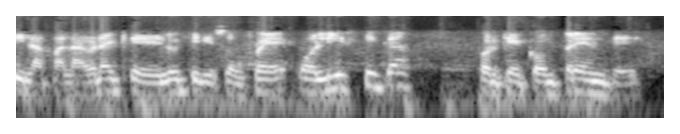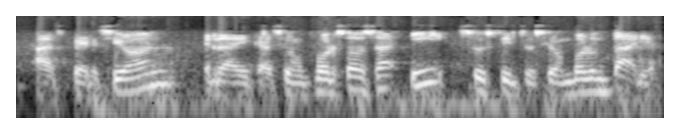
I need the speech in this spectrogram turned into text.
y la palabra que él utilizó fue holística, porque comprende aspersión, erradicación forzosa y sustitución voluntaria.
